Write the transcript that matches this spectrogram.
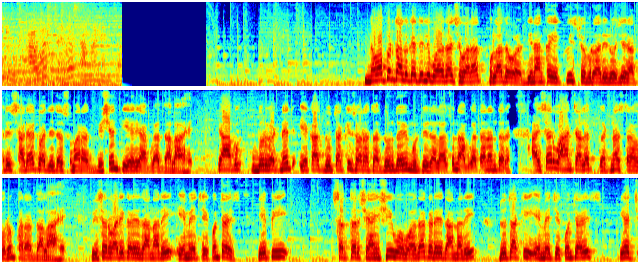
न्यूज. आवाज सर्वसामान्यांचा. नवापूर तालुक्यातील वळदा शिवारात पुलाजवळ दिनांक एकवीस फेब्रुवारी रोजी रात्री साडेआठ वाजेच्या सुमारास भीषण तिहेरी अपघात झाला आहे. या दुर्घटनेत एका दुचाकीस्वाराचा दुर्दैवी मृत्यू झाला असून अपघातानंतर आयसर वाहन चालक घटनास्थळावरून फरार झाला आहे. विसरवाडीकडे जाणारी एम एच एकोणचाळीस ए पी सत्तर शहाऐंशी व वर्धाकडे जाणारी दुचाकी एम एच एकोणचाळीस एच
